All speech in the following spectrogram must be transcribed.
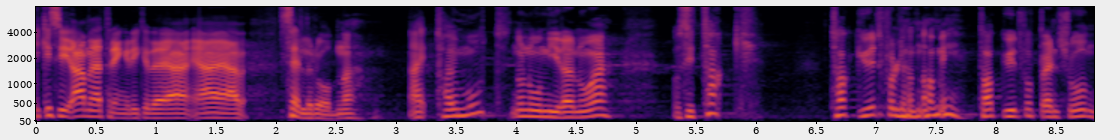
Ikke si «Nei, men jeg trenger ikke det, jeg, jeg er selvrådende. Nei, ta imot når noen gir deg noe, og si takk. Takk Gud for lønna mi. Takk Gud for pensjon.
